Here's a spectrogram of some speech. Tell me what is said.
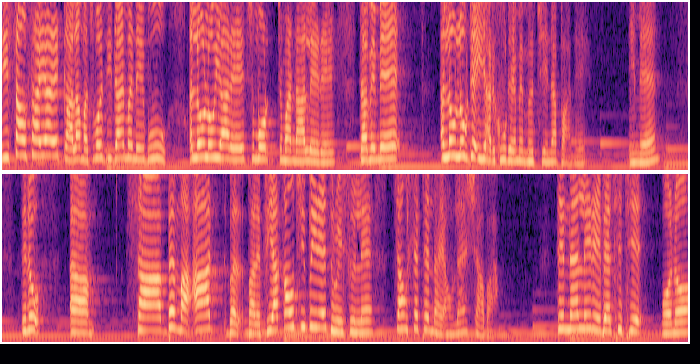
ဒီစောင့်စားရတဲ့ကာလမှာကျွန်မဒီတိုင်းမနေဘူးအလုံးလုံးရတယ်ကျွန်မကျွန်မနားလဲတယ်ဒါပေမဲ့အလုံးလုံးတဲ့အရာတစ်ခုတည်းမှမကျင်တတ်ပါနဲ့အာမင်ဒီတို့အာစာဘက်မှာအားဗာလေဖျားကောင်းချီးပေးတဲ့သူတွေဆိုရင်လဲကြောင်းဆက်တက်နိုင်အောင်လမ်းရှာပါသင်တန်းလေးတွေပဲဖြစ်ဖြစ်ဘောနော်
